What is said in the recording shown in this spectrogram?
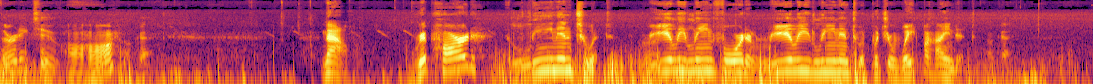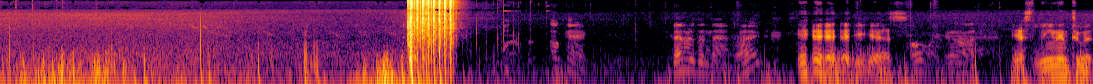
32. Uh huh. Okay. Now, grip hard, lean into it. Really lean forward and really lean into it. Put your weight behind it. Okay. Okay. Better than that, right? yes. Oh my god. Yes, lean into it.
